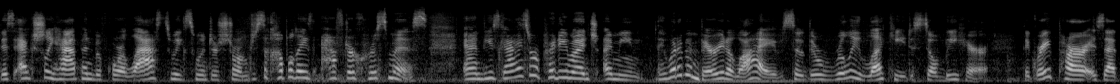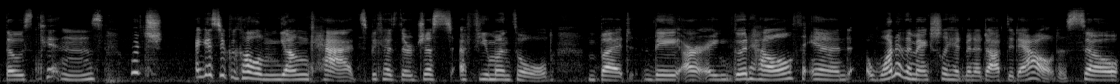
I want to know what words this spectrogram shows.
This actually happened before last week's winter storm, just a couple days after Christmas. And these guys were pretty much, I mean, they would have been buried alive, so they're really lucky to still be here. The great part is that those kittens, which I guess you could call them young cats because they're just a few months old, but they are in good health and one of them actually had been adopted out. So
